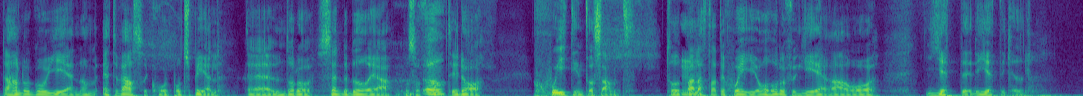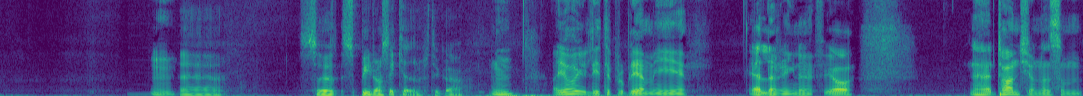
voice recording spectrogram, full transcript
Där han då går igenom ett världsrekord på ett spel eh, under då, sen det började och så fram till idag. Skitintressant. Tar upp Mm. alla strategier och hur det fungerar och jätte, det är jättekul. Mm. Eh, så speedruns är kul tycker jag. Mm. Ja, jag har ju lite problem i Elden Ring nu, för jag... Den här dungeonen som,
